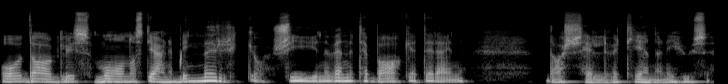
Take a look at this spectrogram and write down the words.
og daglys, måne og stjerne blir mørke og skyene vender tilbake etter regnet. Da skjelver tjenerne i huset,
